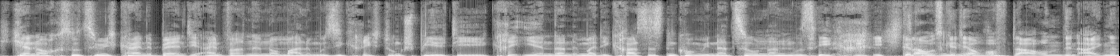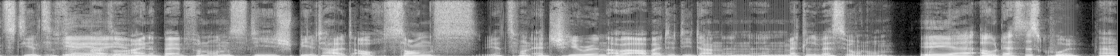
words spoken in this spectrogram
Ich kenne auch so ziemlich keine Band, die einfach eine normale Musikrichtung spielt. Die kreieren dann immer die krassesten Kombinationen an Musikrichtungen. Genau, es geht ja auch oft darum, den eigenen Stil zu finden. Ja, ja, also eben. eine Band von uns, die spielt halt auch Songs jetzt von Ed Sheeran, aber arbeitet die dann in, in Metal-Version um. Ja, oh, das ist cool. Ja.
